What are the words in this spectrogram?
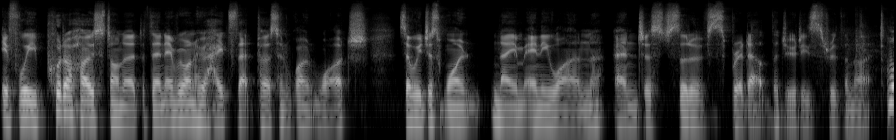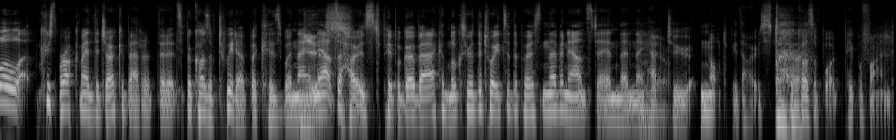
if we put a host on it, then everyone who hates that person won't watch. So we just won't name anyone and just sort of spread out the duties through the night. Well, Chris Rock made the joke about it that it's because of Twitter, because when they announce a host, people go back and look through the tweets of the person they've announced, and then they have Yeah. to not be the host because of what people find.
